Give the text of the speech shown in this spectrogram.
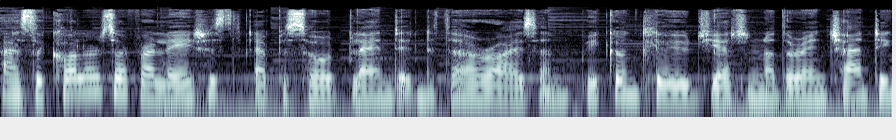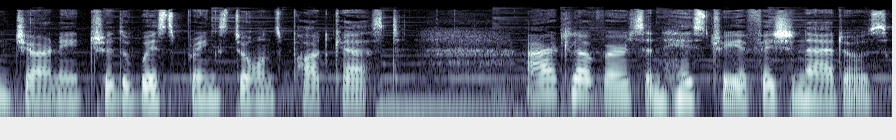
As the colours of our latest episode blend into the horizon, we conclude yet another enchanting journey through the Whispering Stones podcast. Art lovers and history aficionados,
